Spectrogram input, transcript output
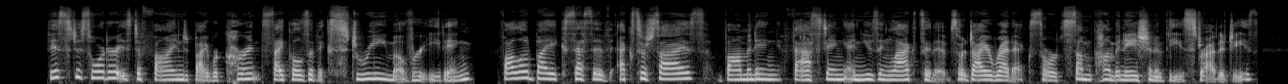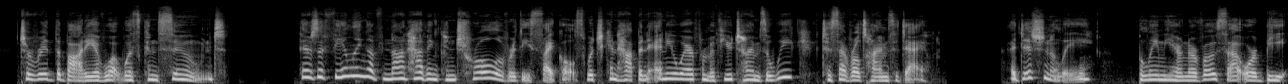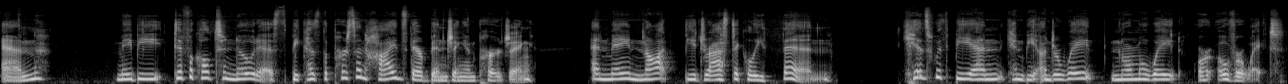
This disorder is defined by recurrent cycles of extreme overeating, followed by excessive exercise, vomiting, fasting, and using laxatives or diuretics or some combination of these strategies to rid the body of what was consumed. There's a feeling of not having control over these cycles, which can happen anywhere from a few times a week to several times a day. Additionally, bulimia nervosa, or BN, may be difficult to notice because the person hides their binging and purging and may not be drastically thin. Kids with BN can be underweight, normal weight, or overweight.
